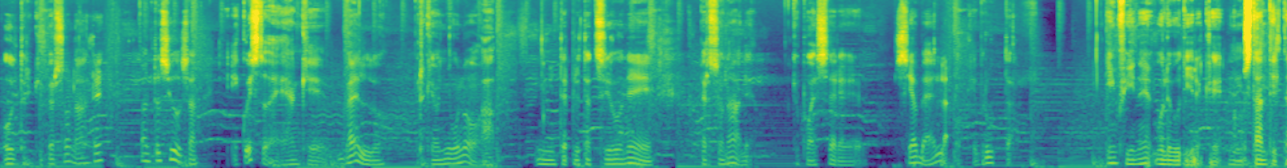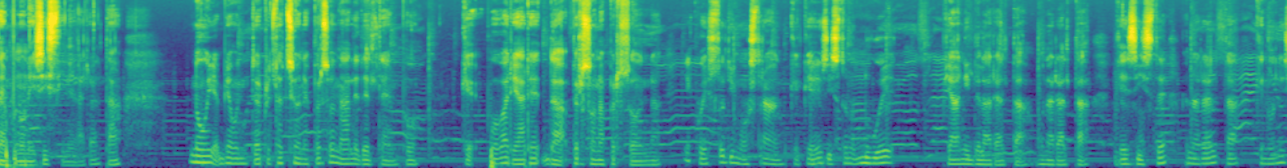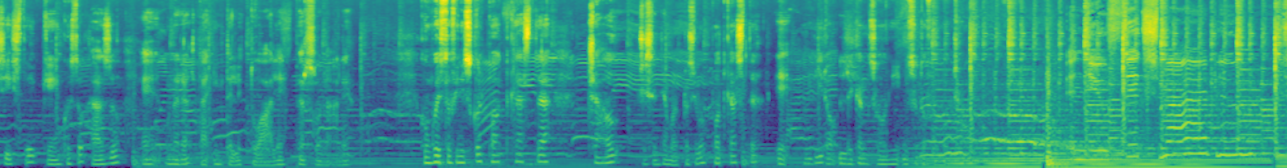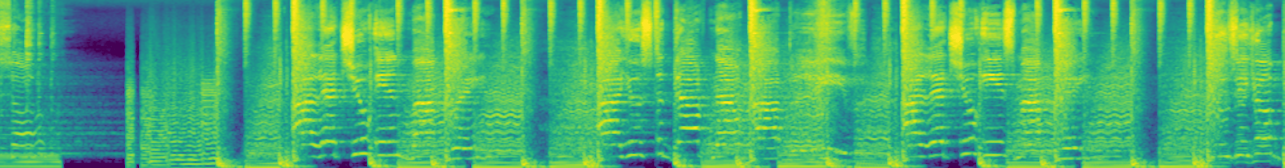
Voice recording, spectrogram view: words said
oltre che personale, fantasiosa. E questo è anche bello perché ognuno ha un'interpretazione personale che può essere sia bella che brutta. Infine volevo dire che nonostante il tempo non esisti nella realtà, noi abbiamo un'interpretazione personale del tempo che può variare da persona a persona e questo dimostra anche che esistono due piani della realtà, una realtà che esiste e una realtà che non esiste, che in questo caso è una realtà intellettuale, personale. Con questo finisco il podcast, ciao, ci sentiamo al prossimo podcast e vi dirò le canzoni di sottofondo. Ciao. you in my brain. I used to you ease my pain. Losing your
